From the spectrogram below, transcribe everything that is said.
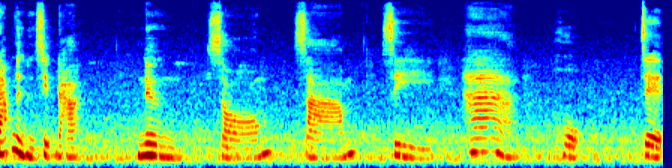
นับ1นถึงสินะคะ 1 2 3 4 5 6 7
